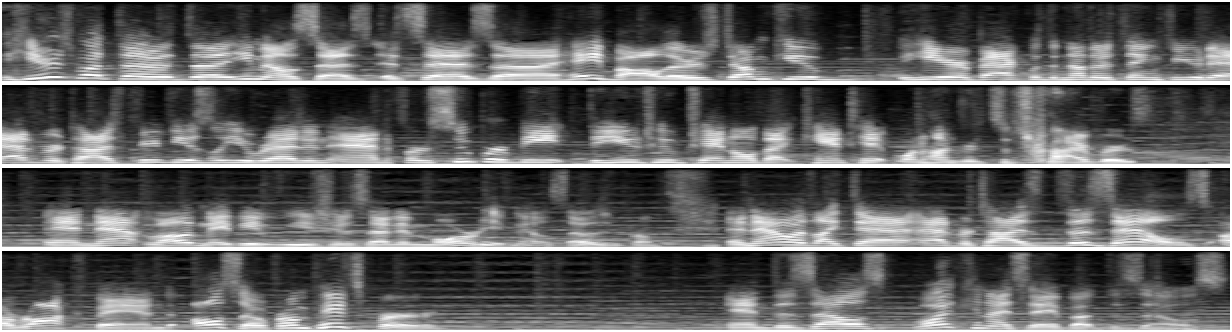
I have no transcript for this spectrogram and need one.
here's what the, the email says it says, uh, Hey, ballers, Dumbcube here back with another thing for you to advertise. Previously, you read an ad for Superbeat, the YouTube channel that can't hit 100 subscribers. And now, well, maybe we should have sent him more emails. That was your problem. And now I'd like to advertise The Zells, a rock band, also from Pittsburgh. And The Zells, what can I say about The Zells?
